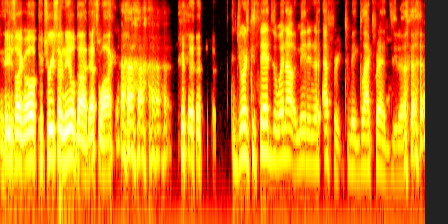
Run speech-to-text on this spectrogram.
He's like, "Oh, Patrice O'Neal died. That's why." George Costanza went out and made an effort to make black friends. You know,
